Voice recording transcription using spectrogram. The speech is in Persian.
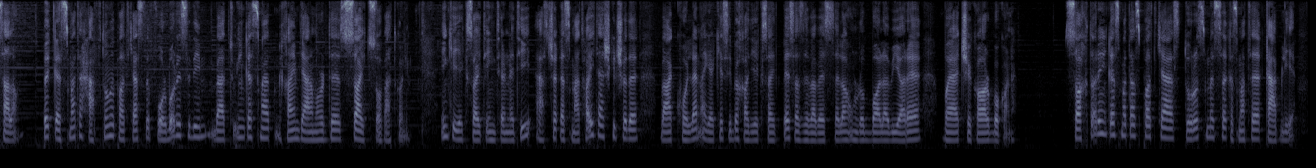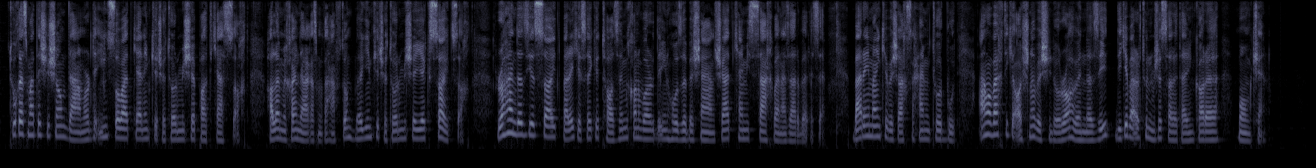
سلام. به قسمت هفتم پادکست فوربو رسیدیم و تو این قسمت می‌خوایم در مورد سایت صحبت کنیم. اینکه یک سایت اینترنتی از چه قسمت هایی تشکیل شده و کلا اگر کسی بخواد یک سایت بسازه و به اصطلاح اون رو بالا بیاره باید چه کار بکنه؟ ساختار این قسمت از پادکست درست مثل قسمت قبلیه. تو قسمت ششم در مورد این صحبت کردیم که چطور میشه پادکست ساخت. حالا می‌خوایم در قسمت هفتم بگیم که چطور میشه یک سایت ساخت. راه اندازی سایت برای کسایی که تازه می‌خوان وارد این حوزه بشن شاید کمی سخت به نظر برسه. برای من که به شخص همینطور بود. اما وقتی که آشنا بشید و راه بندازید دیگه براتون میشه ساده ترین کار ممکن.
